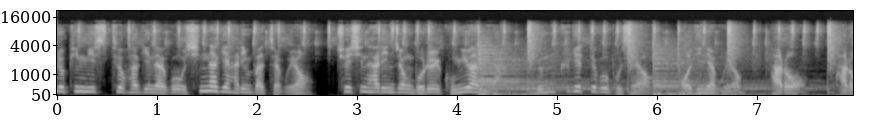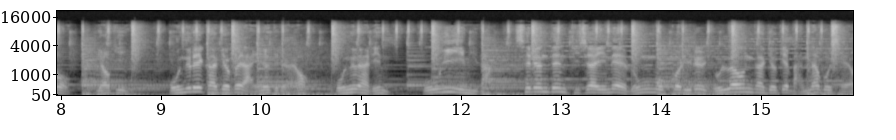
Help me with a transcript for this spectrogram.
쇼핑 리스트 확인하고 신나게 할인받자고요. 최신 할인 정보를 공유합니다. 눈 크게 뜨고 보세요. 어디냐고요? 바로 바로 여기. 오늘의 가격을 알려드려요. 오늘 할인 5위입니다. 세련된 디자인의 롱 목걸이를 놀라운 가격에 만나보세요.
